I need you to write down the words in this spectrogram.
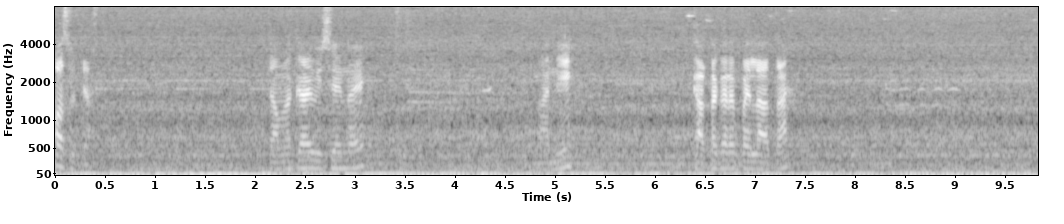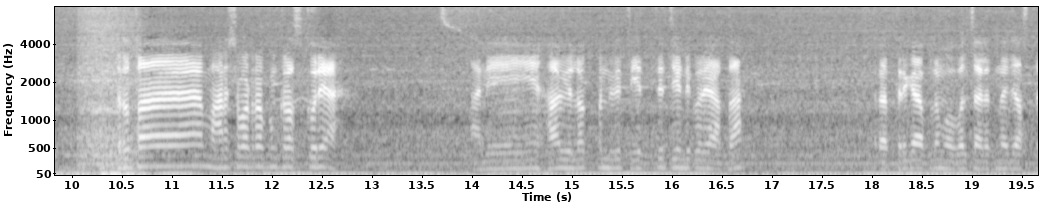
पास होत्या. त्यामुळे काय विषय नाही. आणि काटा करा पहिला आता. तर आता महाराष्ट्र बॉर्डर आपण क्रॉस करूया. आणि हा विलॉग पण येते एंड करूया आता. रात्री काय आपला मोबाईल चालत नाही जास्त.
